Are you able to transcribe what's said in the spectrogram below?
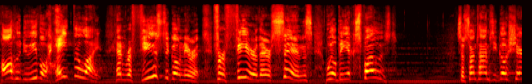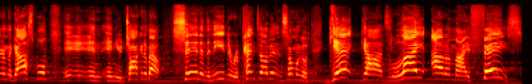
All who do evil hate the light and refuse to go near it, for fear their sins will be exposed. So sometimes you go sharing the gospel and, and, and, you're talking about sin and the need to repent of it, and someone goes, Get God's light out of my face.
